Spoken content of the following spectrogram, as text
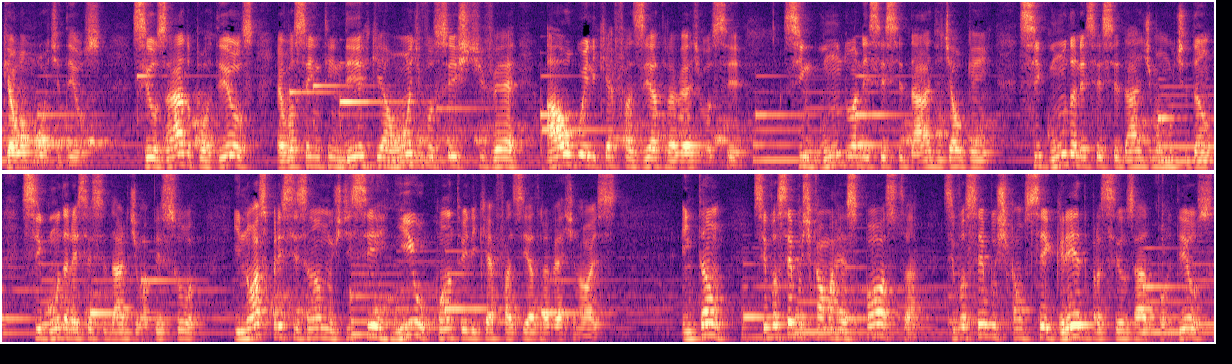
que é o amor de Deus. Ser usado por Deus é você entender que aonde você estiver, algo Ele quer fazer através de você, segundo a necessidade de alguém, segundo a necessidade de uma multidão, segundo a necessidade de uma pessoa. E nós precisamos discernir o quanto Ele quer fazer através de nós. Então, se você buscar uma resposta, se você buscar um segredo para ser usado por Deus,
